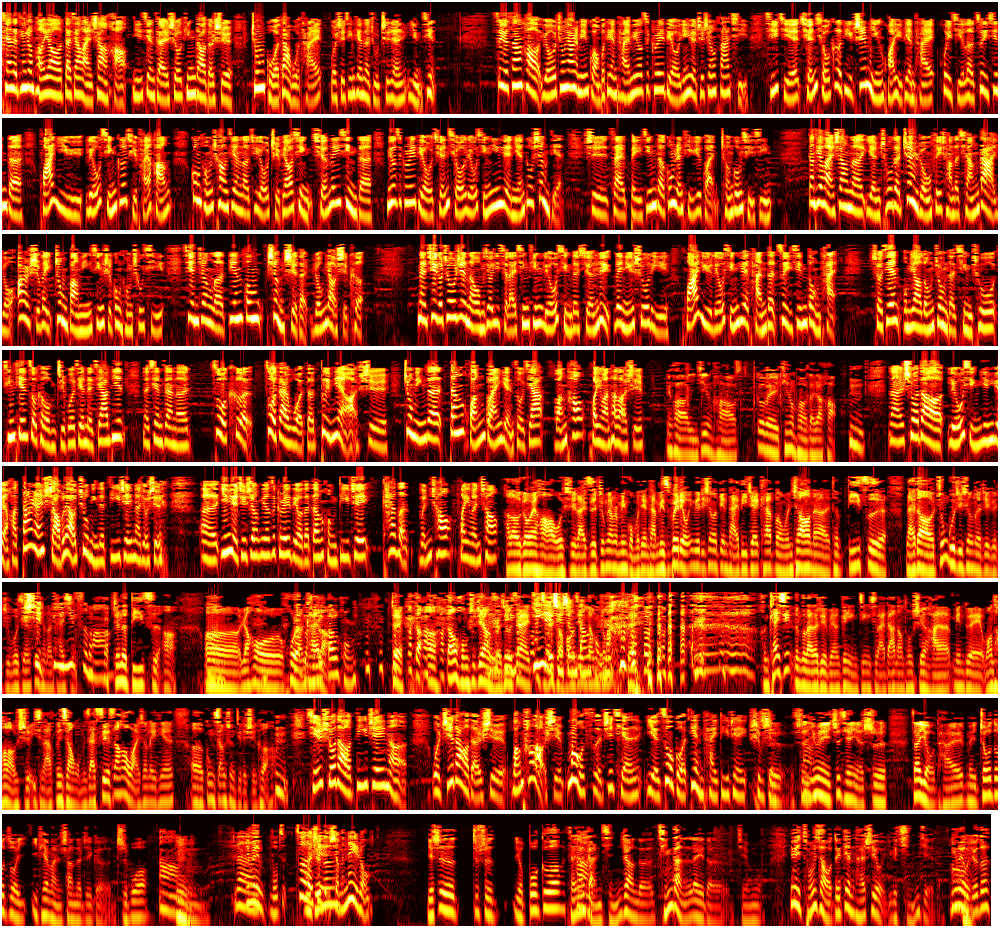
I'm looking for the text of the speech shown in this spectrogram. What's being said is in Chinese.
亲爱的听众朋友，大家晚上好！您现在收听到的是《中国大舞台》，我是今天的主持人尹静。四月三号，由中央人民广播电台 Music Radio 音乐之声发起，集结全球各地知名华语电台，汇集了最新的华语流行歌曲排行，共同创建了具有指标性、权威性的 Music Radio 全球流行音乐年度盛典，是在北京的工人体育馆成功举行。当天晚上呢，演出的阵容非常的强大，有二十位重磅明星是共同出席，见证了巅峰盛世的荣耀时刻。那这个周日呢，我们就一起来倾听流行的旋律，为您梳理华语流行乐坛的最新动态。首先，我们要隆重的请出今天做客我们直播间的嘉宾。那现在呢，做客坐在我的对面啊，是著名的单簧管演奏家王涛，欢迎王涛老师。你好，尹静好，各位听众朋友，大家好。嗯，那说到流行音乐哈，当然少不了著名的 DJ，那就是，呃，音乐之声 Music Radio 的当红 DJ Kevin 文超，欢迎文超。Hello，各位好，我是来自中央人民广播电台 Music Radio 音乐之声的电台 DJ Kevin 文超。那他第一次来到中国之声的这个直播间，非常的开心。第一次吗？真的第一次啊。呃，然后豁然开朗，当红，对，当啊当红是这样子，就是在自己的小房间当中，对。很开心能够来到这边，跟尹静一起来搭档，同时还面对王涛老师一起来分享我们在四月三号晚上那天呃共襄盛举的时刻哈。嗯，其实说到 DJ 呢，我知道的是王涛老师貌似之前也做过电台 DJ，是不是？是，是因为之前也是在有台每周都做一天晚上的这个直播。嗯，那因为我做的是什么内容？也是就是。有播歌，讲讲感情这样的情感类的节目，因为从小我对电台是有一个情节的，因为我觉得，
